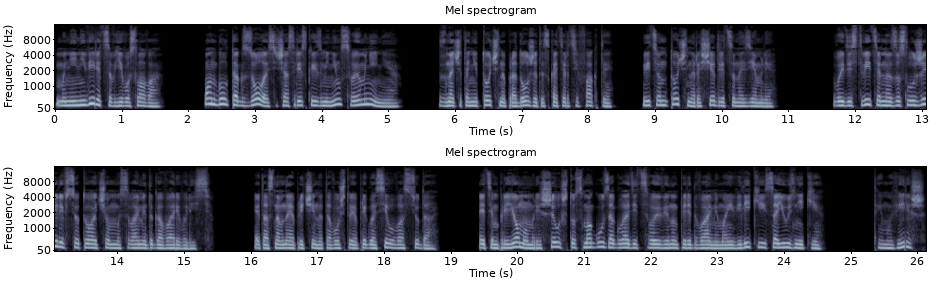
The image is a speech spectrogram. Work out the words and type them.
Мне не верится в его слова. Он был так зол, а сейчас резко изменил свое мнение. Значит, они точно продолжат искать артефакты, ведь он точно расщедрится на земле. Вы действительно заслужили все то, о чем мы с вами договаривались. Это основная причина того, что я пригласил вас сюда. Этим приемом решил, что смогу загладить свою вину перед вами, мои великие союзники, «Ты ему веришь?»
